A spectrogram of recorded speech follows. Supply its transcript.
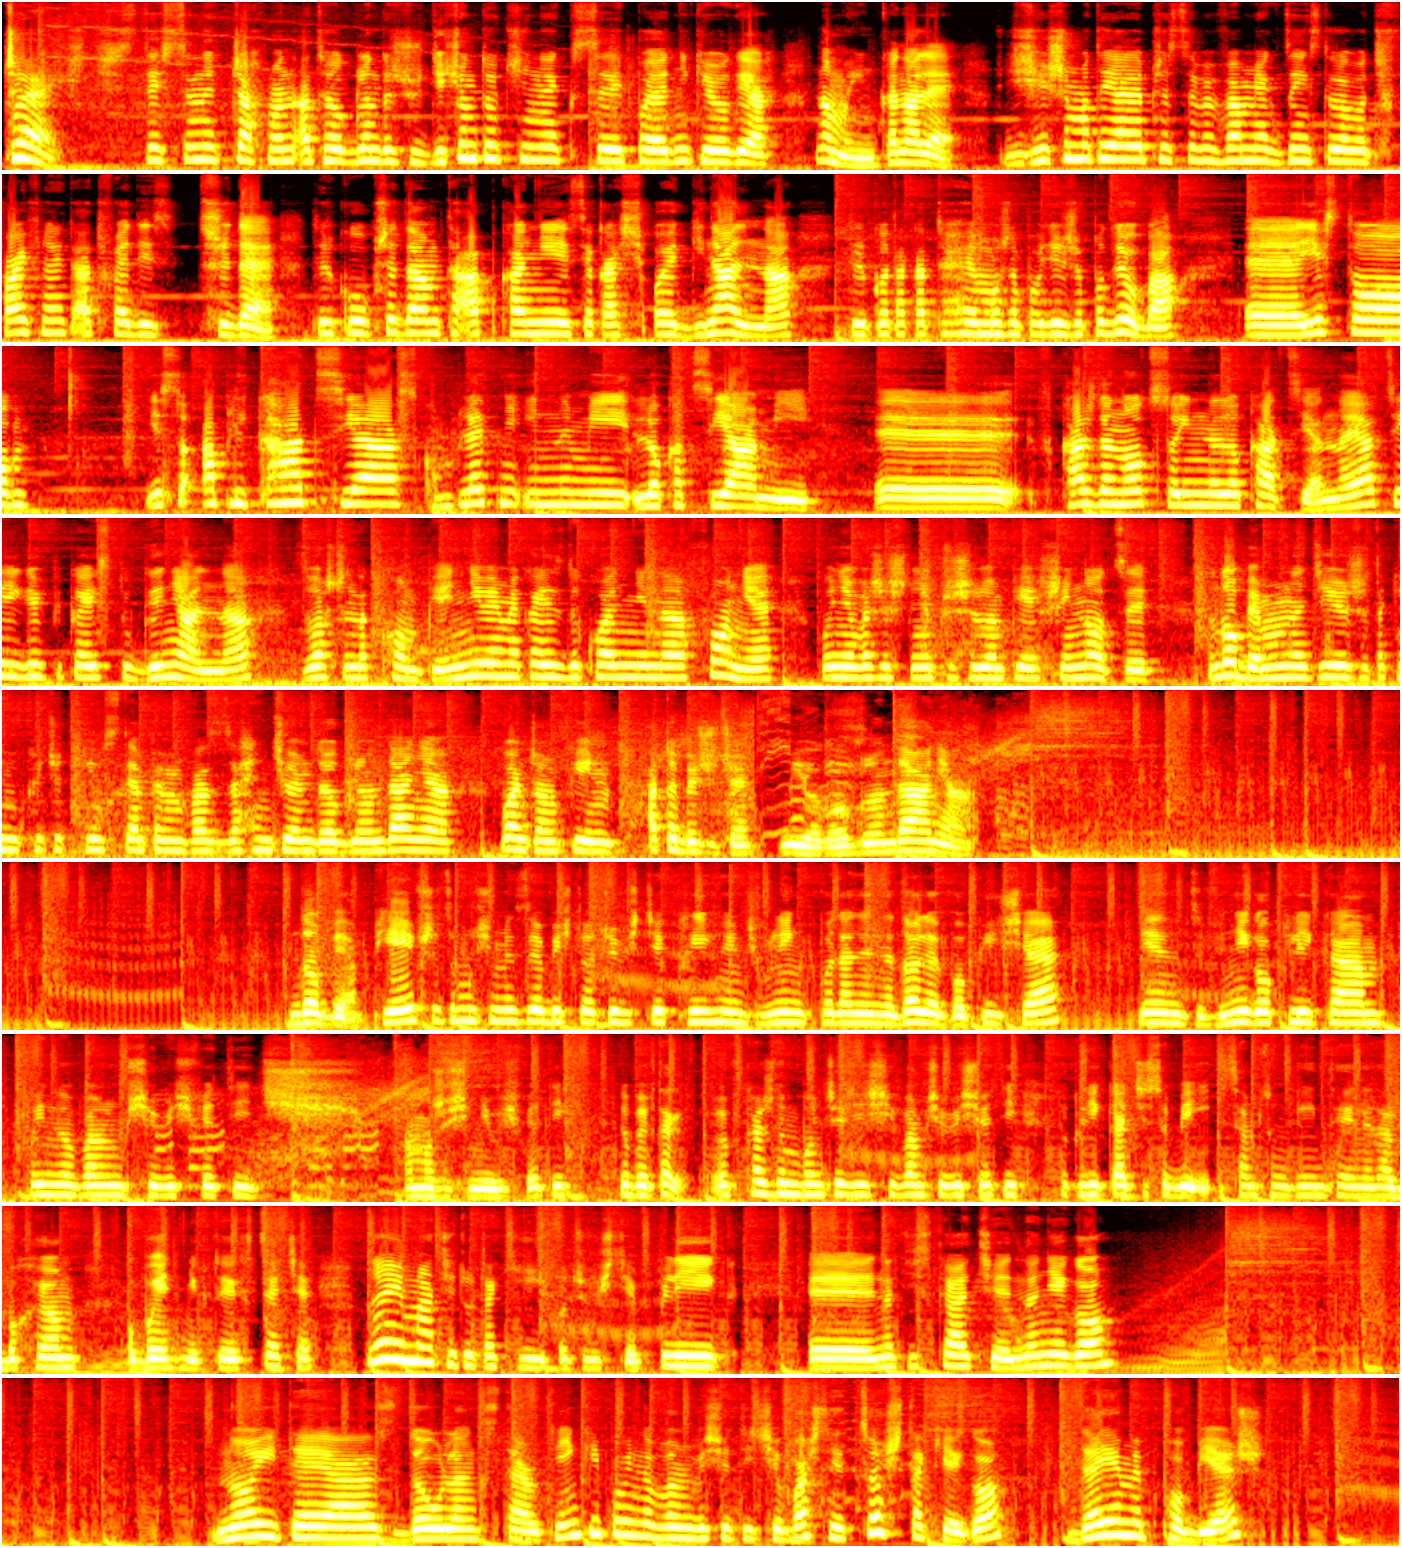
Cześć! Z tej strony Czachman, a ty oglądasz już dziesiąty odcinek z serii Poradniki o grach na moim kanale. W dzisiejszym materiale przedstawię wam jak zainstalować Five Nights at Freddy's 3D. Tylko uprzedzam, ta apka nie jest jakaś oryginalna, tylko taka trochę można powiedzieć, że podroba. E, jest to... Jest to aplikacja z kompletnie innymi lokacjami. Yy, w każda noc to inna lokacja. Na razie jej grafika jest tu genialna, zwłaszcza na kompie. Nie wiem jaka jest dokładnie na fonie, ponieważ jeszcze nie przeszedłem pierwszej nocy. No dobra, mam nadzieję, że takim króciutkim wstępem Was zachęciłem do oglądania. Włączam film, a Tobie życzę miłego oglądania. Dobra, pierwsze co musimy zrobić to oczywiście kliknąć w link podany na dole w opisie, więc w niego klikam, powinno Wam się wyświetlić, a może się nie wyświetli. Dobra, w, tak, w każdym bądź razie jeśli Wam się wyświetli, to klikacie sobie Samsung Internet albo Chrome, obojętnie który chcecie. No i macie tu taki oczywiście plik, yy, naciskacie na niego. No i teraz Dowlang Starting i powinno Wam wyświetlić się właśnie coś takiego. Dajemy pobierz.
